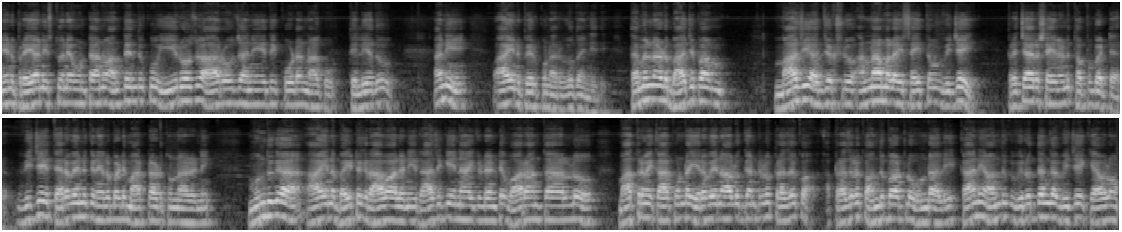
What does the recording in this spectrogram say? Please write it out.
నేను ప్రయాణిస్తూనే ఉంటాను. అంతెందుకు ఈ రోజు ఆ రోజు అనేది కూడా నాకు తెలియదు అని ఆయన పేర్కొన్నారు ఉదయనిధి. తమిళనాడు భాజపా మాజీ అధ్యక్షుడు అన్నామలై సైతం విజయ్ ప్రచార శైలిని తప్పుబట్టారు. విజయ్ తెర వెనుక నిలబడి మాట్లాడుతున్నాడని ముందుగా ఆయన బయటకు రావాలని రాజకీయ నాయకుడు అంటే వారాంతాల్లో మాత్రమే కాకుండా ఇరవై నాలుగు గంటలు ప్రజలకు ప్రజలకు అందుబాటులో ఉండాలి. కానీ అందుకు విరుద్ధంగా విజయ్ కేవలం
